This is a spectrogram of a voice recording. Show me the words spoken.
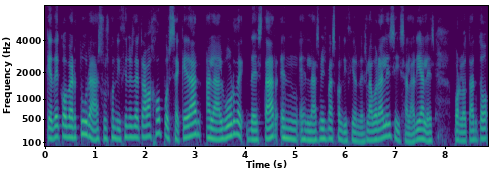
que dé cobertura a sus condiciones de trabajo, pues se quedan al albur de, estar en las mismas condiciones laborales y salariales. Por lo tanto,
